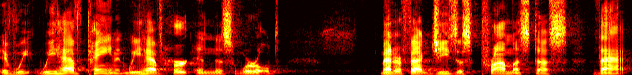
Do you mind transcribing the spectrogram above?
if we, we have pain and we have hurt in this world. Matter of fact, Jesus promised us that.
